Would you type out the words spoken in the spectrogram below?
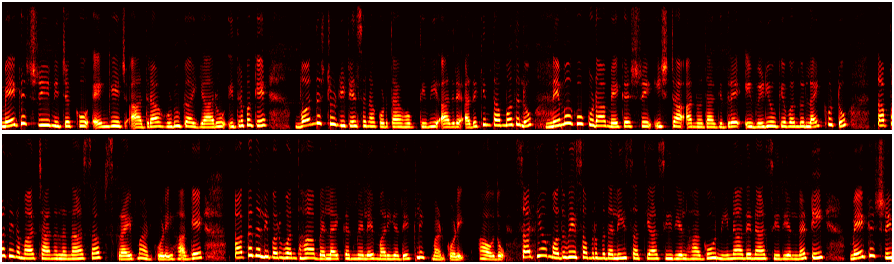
ಮೇಘಶ್ರೀ ನಿಜಕ್ಕೂ ಎಂಗೇಜ್ ಆದ್ರ ಹುಡುಗ ಯಾರು? ಇದ್ರ ಬಗ್ಗೆ ಒಂದಷ್ಟು ಡೀಟೇಲ್ಸ್ ಅನ್ನ ಕೊಡ್ತಾ ಹೋಗ್ತೀವಿ, ಆದ್ರೆ ಅದಕ್ಕಿಂತ ಮೊದಲು ನಿಮಗೂ ಕೂಡ ಮೇಘಶ್ರೀ ಇಷ್ಟ ಅನ್ನೋದಾಗಿದ್ರೆ ಈ ವಿಡಿಯೋಗೆ ಒಂದು ಲೈಕ್ ಕೊಟ್ಟು ತಪ್ಪದೆ ನಮ್ಮ ಚಾನೆಲ್ ಅನ್ನ ಸಬ್ಸ್ಕ್ರೈಬ್ ಮಾಡ್ಕೊಳ್ಳಿ. ಹಾಗೆ ಪಕ್ಕದಲ್ಲಿ ಬರುವಂತಹ ಬೆಲ್ ಐಕನ್ ಮೇಲೆ ಮರೆಯದೆ ಕ್ಲಿಕ್ ಮಾಡ್ಕೊಳ್ಳಿ. ಹೌದು. ಸದ್ಯ ಮದುವೆ ಸಂಭ್ರಮದಲ್ಲಿ ಸತ್ಯ ಸೀರಿಯಲ್ ಹಾಗೂ ನೀನಾದೇನಾ ಸೀರಿಯಲ್ ನಟಿ ಮೇಘಶ್ರೀ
